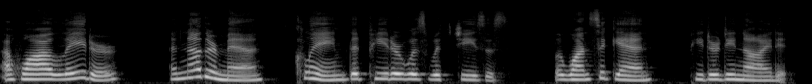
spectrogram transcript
A while later, Another man claimed that Peter was with Jesus, but once again Peter denied it.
